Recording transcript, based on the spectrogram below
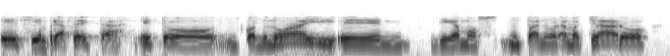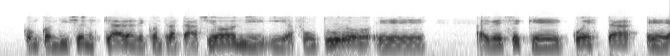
Eh, siempre afecta. Esto, cuando no hay, eh, digamos, un panorama claro, con condiciones claras de contratación y, a futuro, eh, hay veces que cuesta eh,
